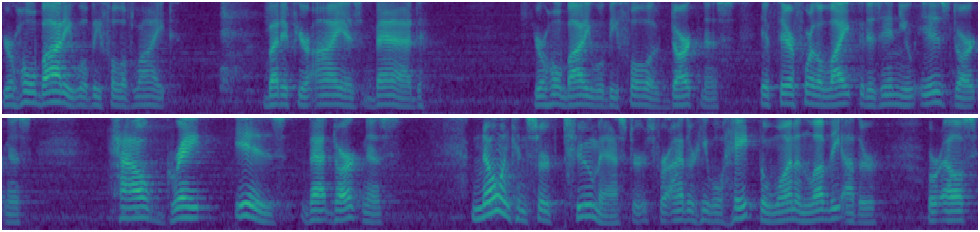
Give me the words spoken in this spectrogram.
your whole body will be full of light. But if your eye is bad, your whole body will be full of darkness. If therefore the light that is in you is darkness, how great is that darkness. No one can serve two masters, for either he will hate the one and love the other, or else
